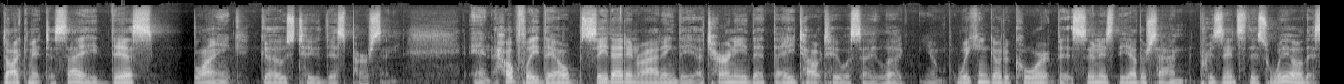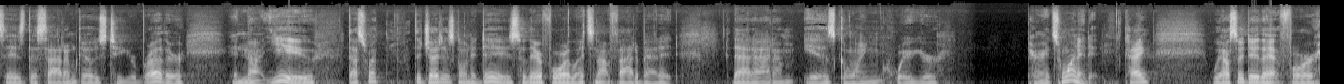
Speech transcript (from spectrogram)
document to say this blank goes to this person. And hopefully they'll see that in writing. The attorney that they talk to will say, look, you know, we can go to court, but as soon as the other side presents this will that says this item goes to your brother and not you, that's what the judge is going to do. So therefore, let's not fight about it. That item is going where your parents wanted it. Okay. We also do that for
